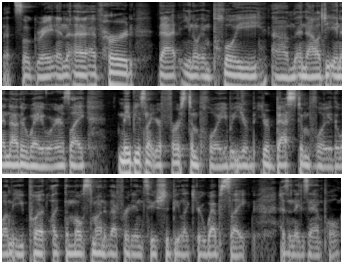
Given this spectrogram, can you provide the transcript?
That's so great. And I've heard that, you know, employee um, analogy in another way, where it's like maybe it's not your first employee, but your your best employee, the one that you put like the most amount of effort into, should be like your website, as an example.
